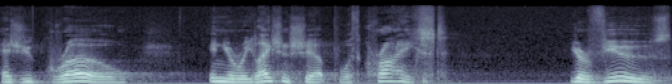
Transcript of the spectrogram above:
As you grow in your relationship with Christ, your views,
